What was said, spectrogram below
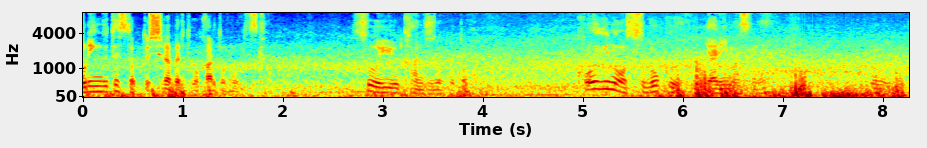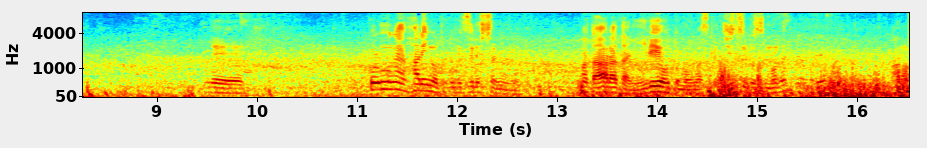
ーリングテストって調べると分かると思うんですけどそういう感じのこと。こういうのをすごくやりますね、うん、でこれもね針の特別列車にまた新たに入れようと思いますけど実物もねあの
